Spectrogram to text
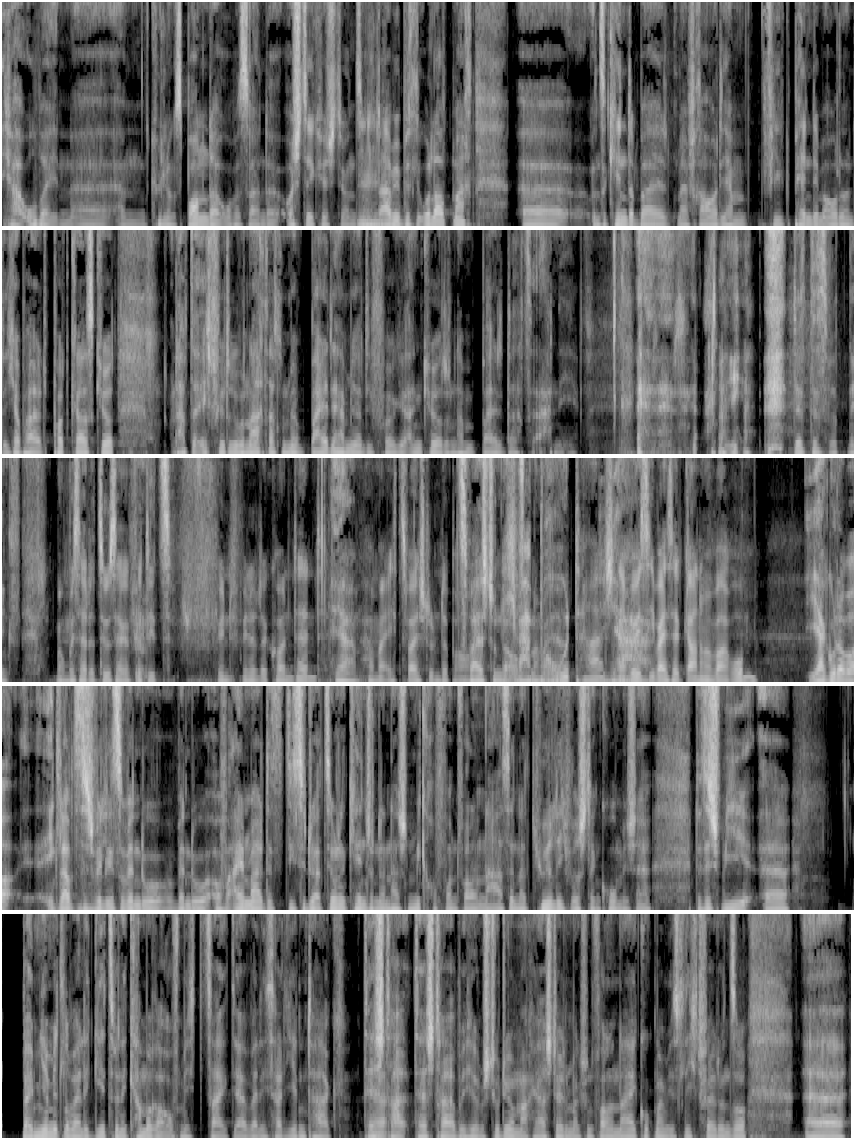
ich war ober in äh, Kühlungsborn da oben so an der Ostseeküste und so. Mhm. Da habe ich ein bisschen Urlaub gemacht. Äh, unsere Kinder bei, meine Frau, die haben viel gepennt im Auto und ich habe halt Podcast gehört und habe da echt viel drüber nachgedacht. Und wir beide haben ja die Folge angehört und haben beide gedacht, ach nee. ach nee, das, das wird nichts. Man muss ja dazu sagen, für die fünf Minuten Content ja. haben wir echt zwei Stunden gebraucht. Zwei Stunden Ich war brutal ja. nervös. Ich weiß halt gar nicht mehr warum. Ja, gut, aber ich glaube, das ist wirklich so, wenn du, wenn du auf einmal das, die Situation kennst und dann hast du ein Mikrofon vor der Nase, natürlich wirst du dann komisch, ja. Das ist wie, äh, bei mir mittlerweile geht es, wenn eine Kamera auf mich zeigt, ja, weil ich halt jeden Tag Test, ja. Testhalber hier im Studio mache, ja, stell dir mal schon vorne rein, guck mal, wie das Licht fällt und so. Äh,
